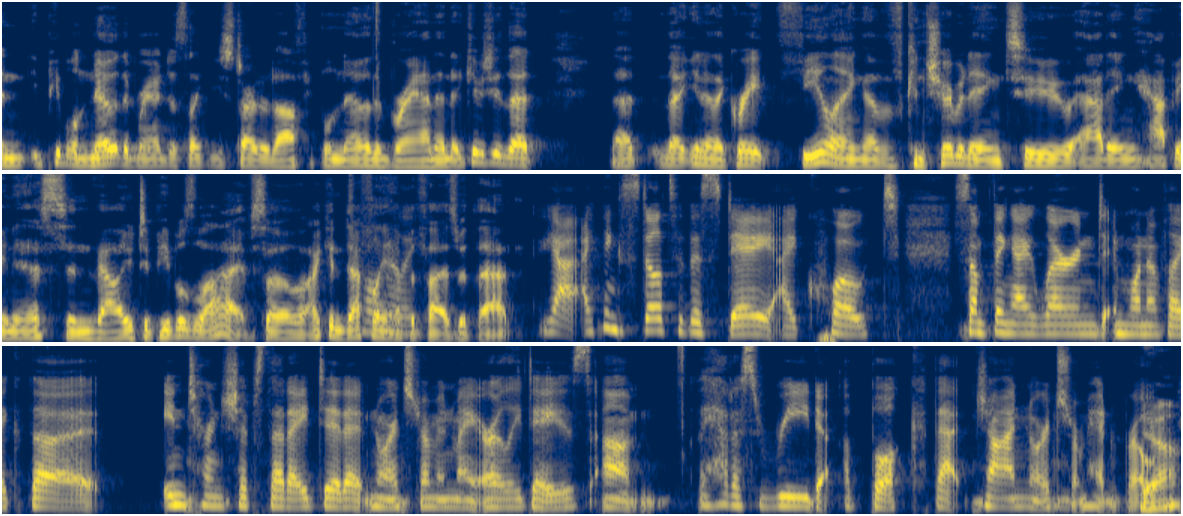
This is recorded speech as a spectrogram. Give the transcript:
and people know the brand just like you started off. People know the brand, and it gives you that that that you know the great feeling of contributing to adding happiness and value to people's lives. So I can definitely Totally. empathize with that. Yeah, I think still to this day, I quote something I learned in one of like the internships that I did at Nordstrom in my early days. Um, they had us read a book that John Nordstrom had wrote. Yeah.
